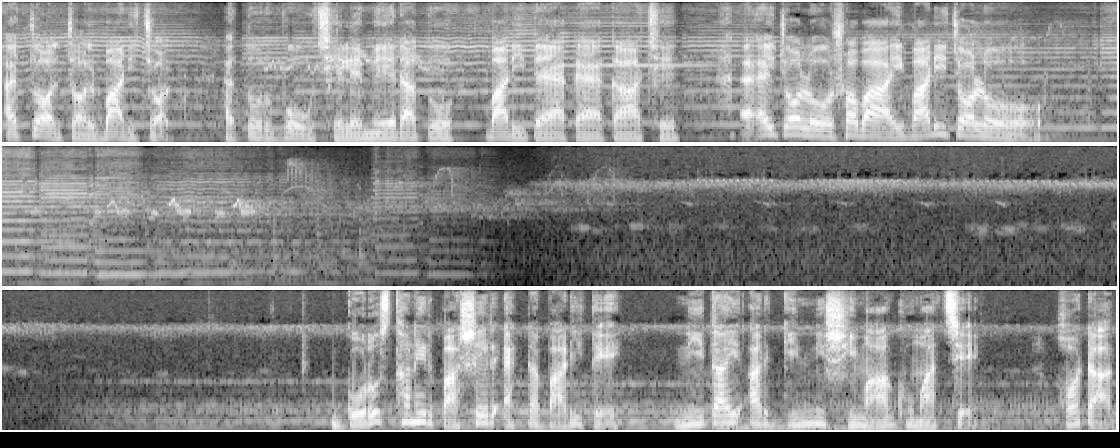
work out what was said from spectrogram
আয় চল চল, বাড়ি চল। তোর বউ ছেলে মেয়েরা তো বাড়িতে একা একা আছে। এই চলো সবাই, বাড়ি চলো। গোরস্থানের পাশের একটা বাড়িতে নিতাই আর গিন্নি সীমা ঘুমাচ্ছে। হঠাৎ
